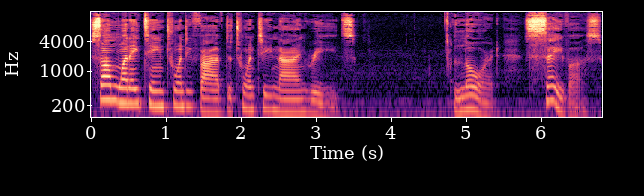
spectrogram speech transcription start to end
Psalm 118, 25 to 29 reads Lord, save us.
